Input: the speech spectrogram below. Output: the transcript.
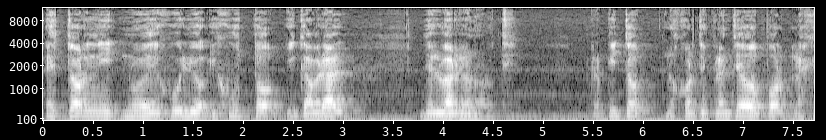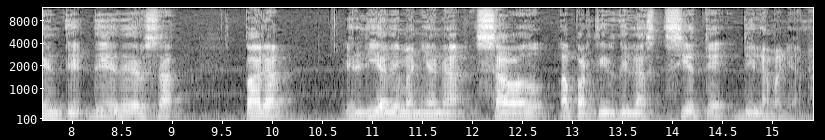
Estorni, 9 de julio y Justo y Cabral del barrio Norte. Repito, los cortes planteados por la gente de Edersa para el día de mañana sábado a partir de las 7 de la mañana.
